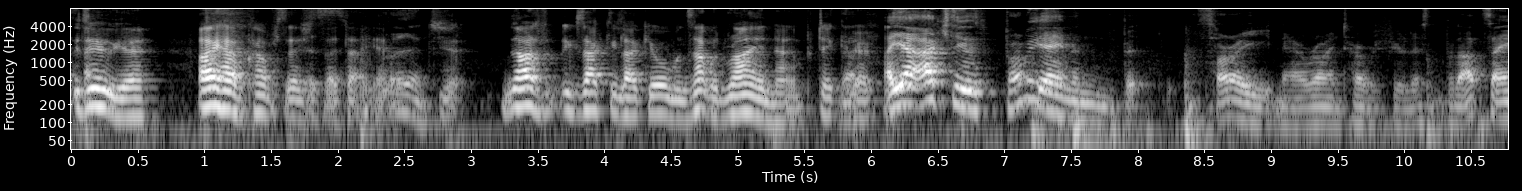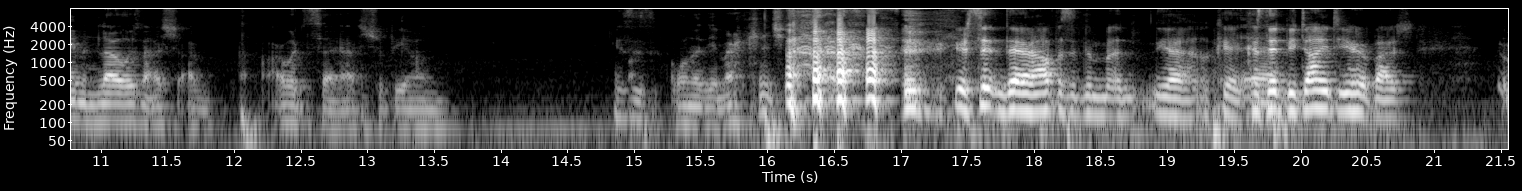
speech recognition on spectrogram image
They do, yeah. I have conversations It's like that, yeah. brilliant Yeah. Not exactly like your ones, not with Ryan now in particular. No. Uh, yeah actually it was probably aiming but sorry now Ryan Tubridy if you're listening but that's aiming low it? I, sh- I, I would say I should be on This is one of the American shows You're sitting there opposite them, and yeah, okay, because Yeah. they'd be dying to hear about uh,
